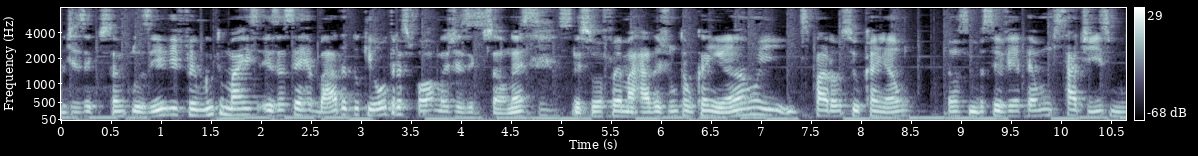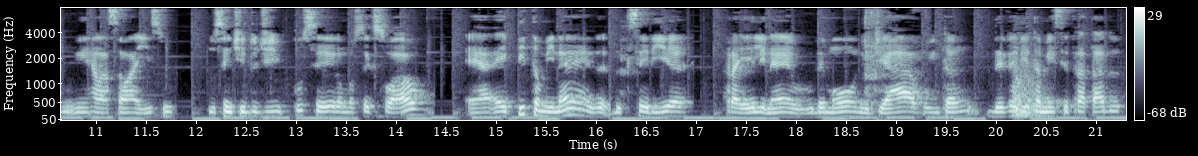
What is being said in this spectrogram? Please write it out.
de execução, inclusive, foi muito mais exacerbada do que outras formas de execução, né? Sim, sim. A pessoa foi amarrada junto ao canhão e disparou-se o canhão. Então, assim, você vê até um sadismo em relação a isso, no sentido de, por ser homossexual, é a epítome, né, do que seria para ele, né, o demônio, o diabo, então deveria também ser tratado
